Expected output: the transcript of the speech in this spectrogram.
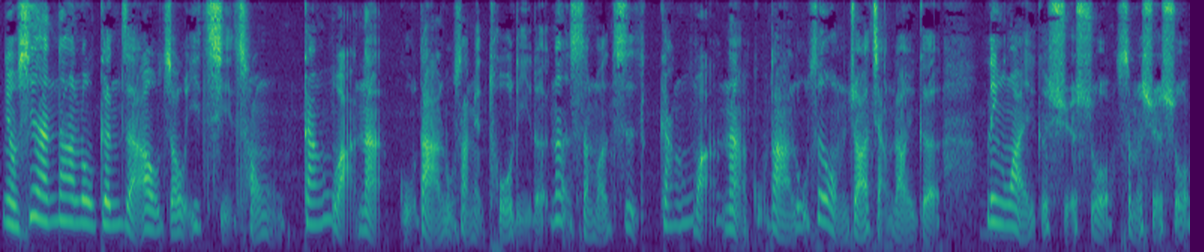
纽西兰大陆跟着澳洲一起从冈瓦纳古大陆上面脱离了。那什么是冈瓦纳古大陆？这个我们就要讲到一个另外一个学说，什么学说？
